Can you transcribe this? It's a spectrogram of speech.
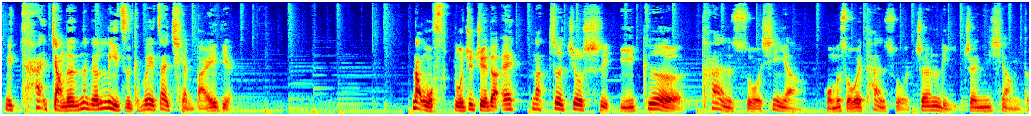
你太讲的那个例子可不可以再浅白一点？那我我就觉得，哎，那这就是一个探索信仰，我们所谓探索真理真相的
